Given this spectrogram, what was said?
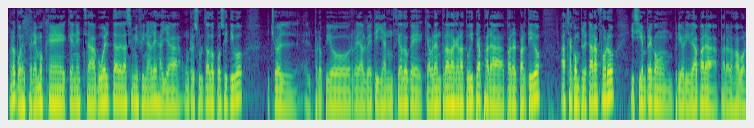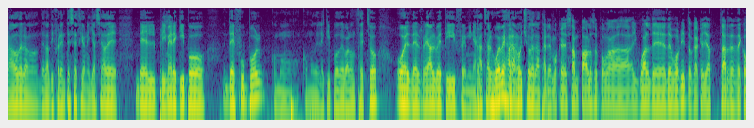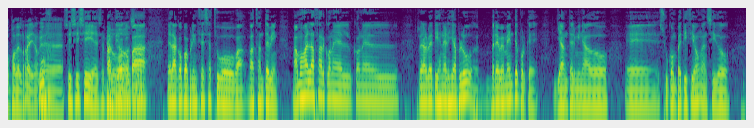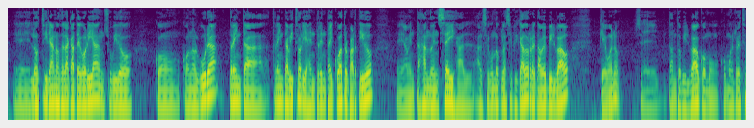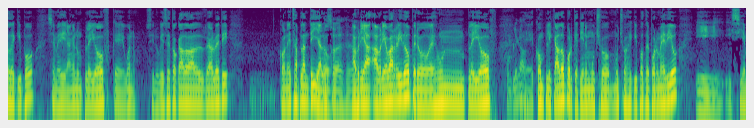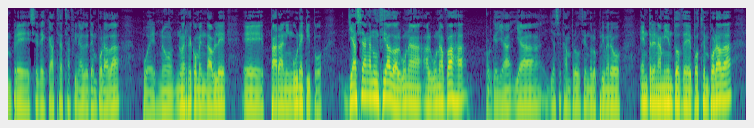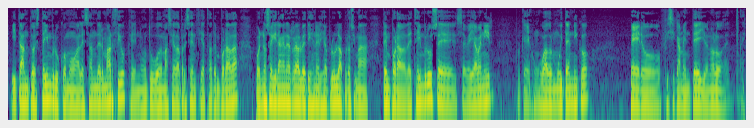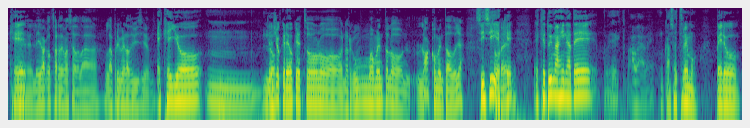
Bueno, pues esperemos que, que en esta vuelta de las semifinales haya un resultado positivo. De hecho, el, el propio Real Betis ya ha anunciado que, habrá entradas gratuitas para, para el partido hasta completar aforo y siempre con prioridad para, para los abonados de, los- de las diferentes secciones, ya sea de, del primer equipo de fútbol como, como del equipo de baloncesto o el del Real Betis Féminas. Hasta el jueves a las 8 de la tarde. Esperemos que San Pablo se ponga igual de, de bonito que aquellas tardes de Copa del Rey, ¿no? Uf, Que- sí, sí, sí, ese partido de Copa eso- de la Copa Princesa estuvo ba- bastante bien. Vamos a enlazar con el con el Real Betis Energía Plus eh, brevemente porque ya han terminado eh, su competición, han sido eh, los tiranos de la categoría, han subido con, con holgura 30, 30 victorias en 34 partidos, eh, aventajando en 6 al, al segundo clasificado, Retabet Bilbao, que bueno, se- tanto Bilbao como, como el resto de equipos se medirán en un playoff que, bueno, si le hubiese tocado al Real Betis, mm, con esta plantilla lo es, eh. habría, habría barrido, pero es un playoff Complicado. eh, complicado porque tiene mucho, muchos equipos de por medio y, y siempre ese desgaste hasta final de temporada pues no, no es recomendable eh, para ningún equipo. Ya se han anunciado algunas algunas bajas porque ya, ya, ya se están produciendo los primeros entrenamientos de postemporada y tanto Steinbrück como Alexander Marcius, que no tuvo demasiada presencia esta temporada, pues no seguirán en el Real Betis Energía Plus la próxima temporada. De Steinbrück se, se veía venir porque es un jugador muy técnico, pero físicamente yo no lo... Es que... Eh, le iba a costar demasiado la, la primera división. Es que yo... mm, lo- hecho, creo que esto lo- en algún momento lo, lo has comentado ya. Sí, sí, es que, es que tú imagínate, eh, a ver, a ver, un caso extremo, pero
